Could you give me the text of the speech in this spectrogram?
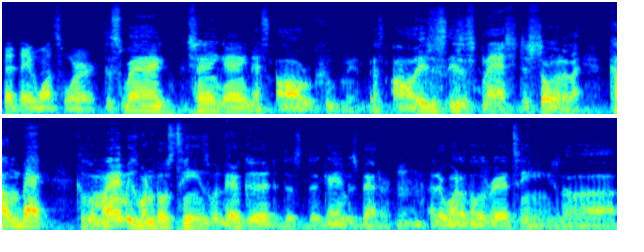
that they once were. the swag, the chain gang, that's all recruitment. That's all. It's just it's just flashy, just showing it. Like come back because when Miami is one of those teams when they're good, the, the game is better. Mhm. Uh, they're one of those rare teams. You know, uh,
